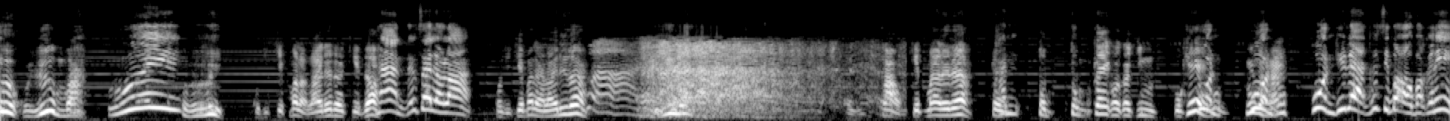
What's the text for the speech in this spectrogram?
เออข่อยลืมว่ะอุ้ยเอ้ยข่อยสิเก็บมาหลายๆเด้อเด้อเก็บเด้อนั่นจังซั่นแล้วล่ะข่อยสิเก็บมาหลายๆเด้อเด้อนี่เนาะเอา เฝ้าเก็บมาเลยเด้อต้มคันต้มต้มไก่ข่อยก็กินโอเคพูนมีพูปันญหาพูนที่แรกคือสิบ่เอาบักกะนี่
